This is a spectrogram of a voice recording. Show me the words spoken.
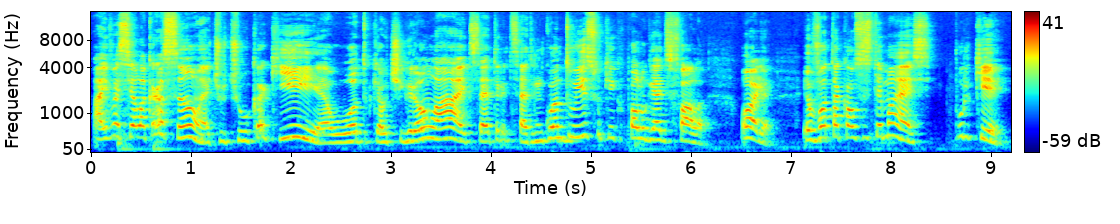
aí vai ser a lacração. É tchutchuca aqui, é o outro que é o tigrão lá, etc, etc. Enquanto isso, o que, que o Paulo Guedes fala? Olha, eu vou atacar o sistema S. Por quê?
